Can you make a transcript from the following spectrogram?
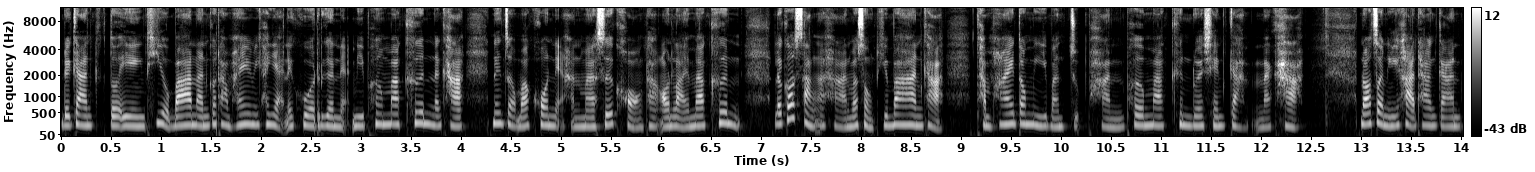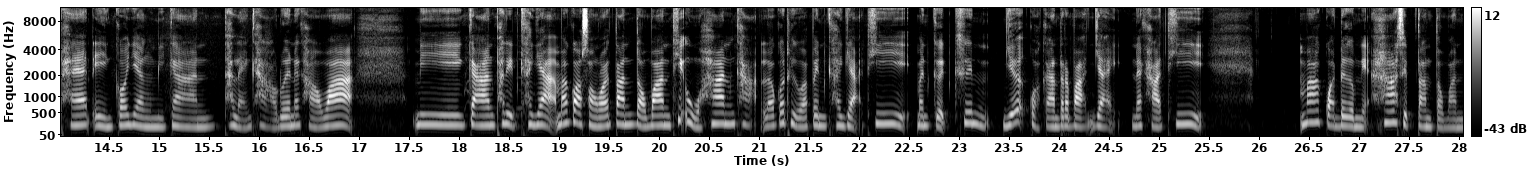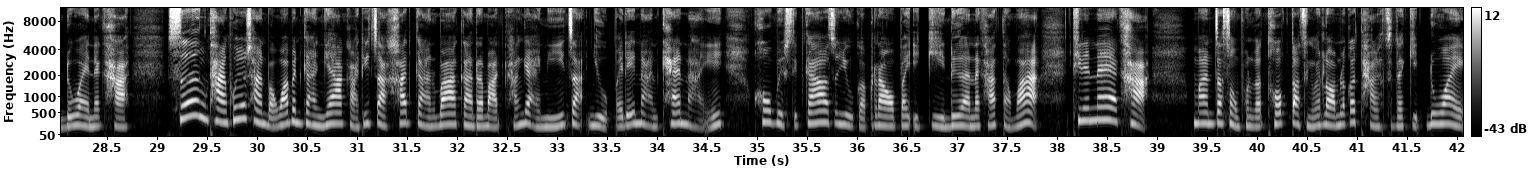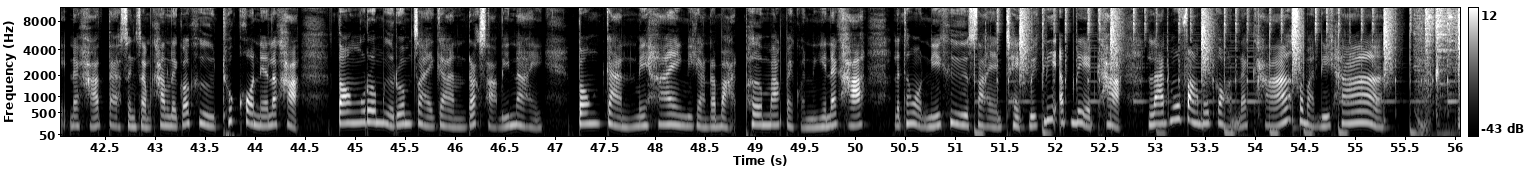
โดยการตัวเองที่อยู่บ้านนั้นก็ทำให้มีขยะในครัวเรือนเนี่ยมีเพิ่มมากขึ้นนะคะ เนื่องจากว่าคนเนี่ยหันมาซื้อของทางออนไลน์มากขึ้น แล้วก็สั่งอาหารมาส่งที่บ้านค่ะทำให้ต้องมีบรรจุภัณฑ์เพิ่มมากขึ้นด้วยเช่นกันนะคะ นอกจากนี้ค่ะทางการแพทย์เองก็ยังมีการถแถลงข่าวด้วยนะคะว่ามีการผลิตขยะมากกว่า 200 ตันต่อวันที่อู่ฮั่นค่ะ แล้วก็ถือว่าเป็นขยะที่มันเกิดขึ้นเยอะกว่าการระบาดใหญ่นะคะที่ มากกว่าเดิมเนี่ย50ตันต่อวันด้วยนะคะ ซึ่งทางผู้เชี่ยวชาญบอกว่าเป็นการยากค่ะที่จะคาดการว่าการระบาดครั้งใหญ่นี้จะอยู่ไปได้นานแค่ไหนโควิด -19 จะอยู่กับเราไปอีกกี่เดือนนะคะ แต่ว่าที่แน่ๆค่ะ มันจะส่งผลกระทบต่อสิ่งแวดล้อมแล้วก็ทางเศรษฐกิจด้วยนะคะ แต่สิ่งสำคัญเลยก็คือทุกคนเนี่ยแหละค่ะ ต้องร่วมมือร่วมใจกันรักษาวินัย ป้องกันไม่ให้มีการระบาดเพิ่มมากไปกว่านี้นะคะ และทั้งหมดนี้คือ Science Tech Weekly Update ค่ะลาท่านผู้ฟังไปก่อนนะคะ สวัสดีค่ะ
